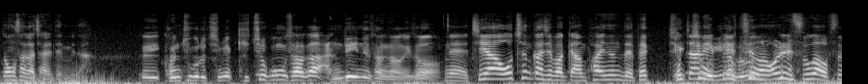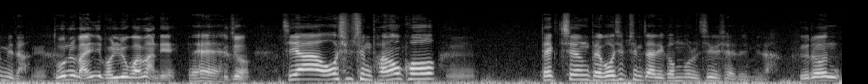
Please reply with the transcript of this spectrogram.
농사가 잘 됩니다. 이 건축으로 치면 기초 공사가 안 돼 있는 상황에서 네, 지하 5층까지밖에 안 파 있는데 100층짜리 백층 올리나, 빌딩을? 올릴 수가 없습니다. 네, 돈을 많이 벌려고 하면 안 돼. 네. 그죠? 지하 50층 파놓고 네. 100층, 150층짜리 건물을 지으셔야 됩니다. 그런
